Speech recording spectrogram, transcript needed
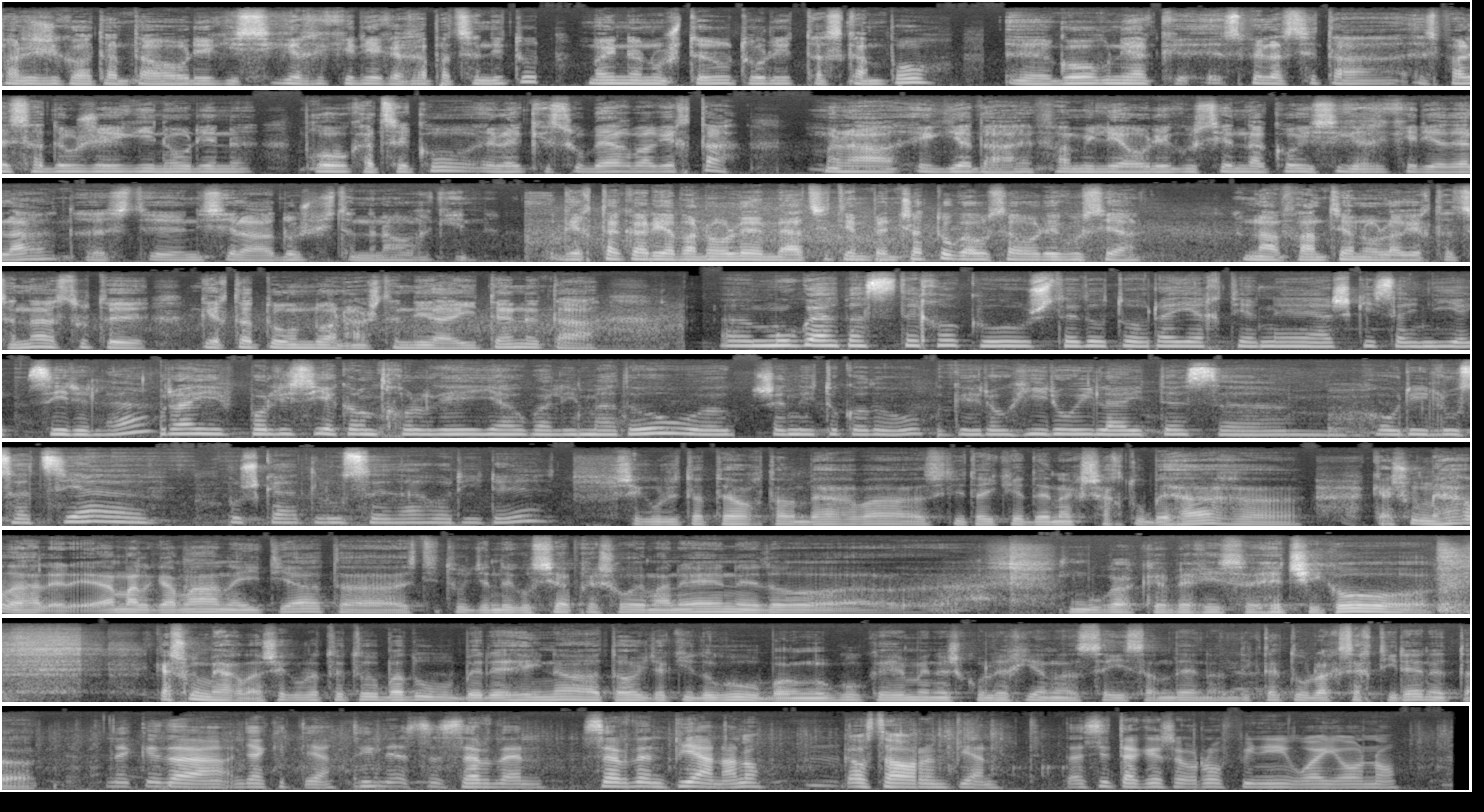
Parisiko atanta horiek izigarrikeriek agapatzen ditut, baina uste dut hori tazkampo, e, gogorneak espelaz eta espaleza deuze egin horien provokatzeko, elaik ezu behar bagerta. Baina egia da, eh, familia hori guztien dako izigarrikeria dela, ez de, nizela ados bizten dena horrekin. Gertakaria bano lehen behatzitien pentsatu gauza hori guztian. Na, Frantzian nola gertatzen da, ez dute gertatu onduan hasten dira egiten eta Muga bazterok uste dut orai artean aski zaindiek zirela. Orai polizia kontrol gehiago bali madu, sendituko du. Gero hiru hilaitez hori luzatzia, puskat luze da hori de. Seguritate horretan behar ba, ez ditaike denak sartu behar. Kasuin behar da, amalgaman eitia eta ez ditu jende guzia preso emanen edo mugak berriz hetxiko. Kasuin behar da, seguratetu badu bere heina eta hori jaki dugu, bon, guk hemen eskolegian ze izan den, diktaturak zertiren eta... Neke da jakitea, zinez zer den, zer den pian, alo? Gauza horren pian. Eta zitak ez horro fini guai ono.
